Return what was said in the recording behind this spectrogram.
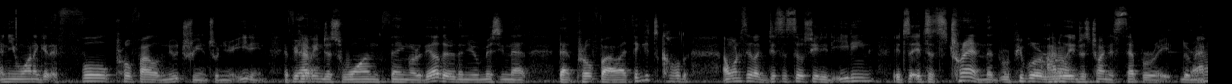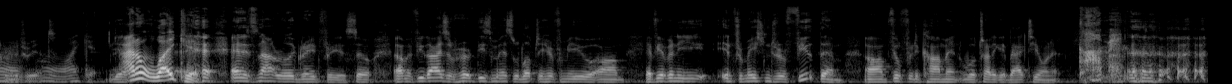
and you want to get a full profile of nutrients when you're eating. If you're Yeah. having just one thing or the other, then you're missing that that profile. I think it's called I want to say like disassociated eating. It's it's a trend that where people are I really just trying to separate their I don't, I don't like it. Yeah. I don't like it. and it's not really great for you. So, um, if you guys have heard these myths, we'd love to hear from you. Um, if you have any information to refute them, um, feel free to comment. We'll try to get back to you on it. Comment.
